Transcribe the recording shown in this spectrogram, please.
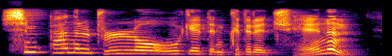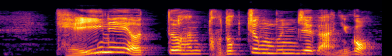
심판을 불러오게 된 그들의 죄는 개인의 어떠한 도덕적 문제가 아니고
